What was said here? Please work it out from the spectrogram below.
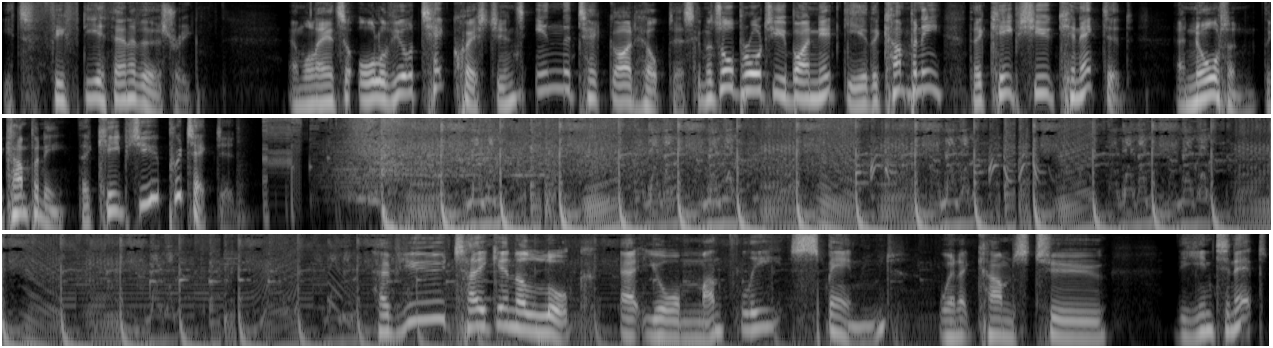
its 50th anniversary? and we'll answer all of your tech questions in the Tech Guide Help Desk. And it's all brought to you by Netgear, the company that keeps you connected, and Norton, the company that keeps you protected. Have you taken a look at your monthly spend when it comes to the internet,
